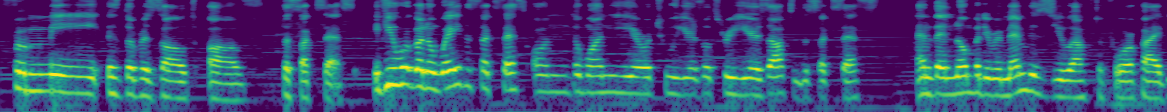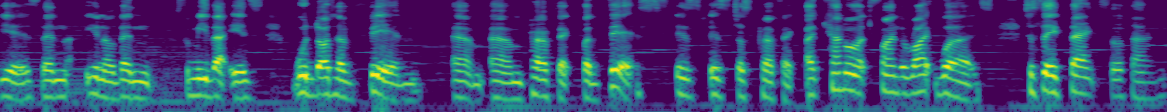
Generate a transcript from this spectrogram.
for me, is the result of the success. If you were going to weigh the success on the one year or two years or three years after the success, and then nobody remembers you after four or five years, then you know, then for me that is would not have been um, um, perfect. But this is is just perfect. I cannot find the right words to say thanks to the fans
